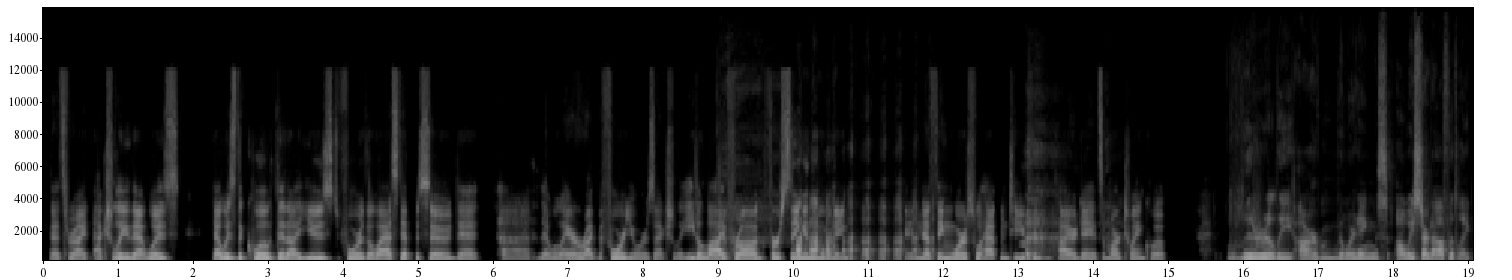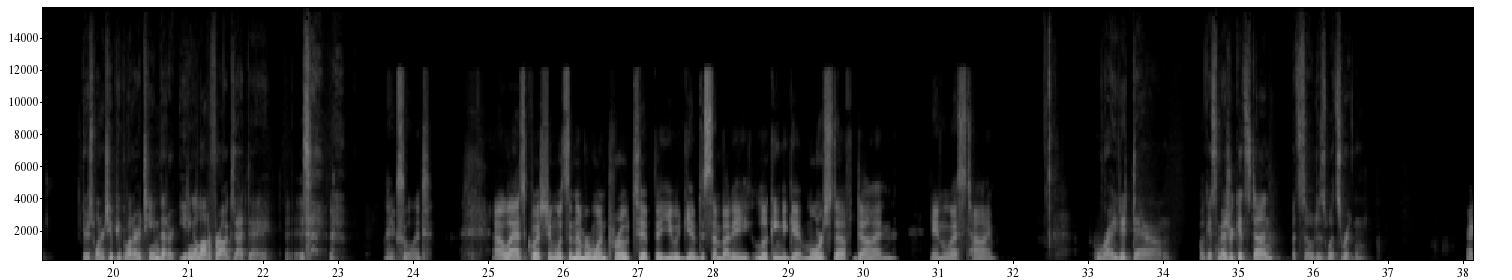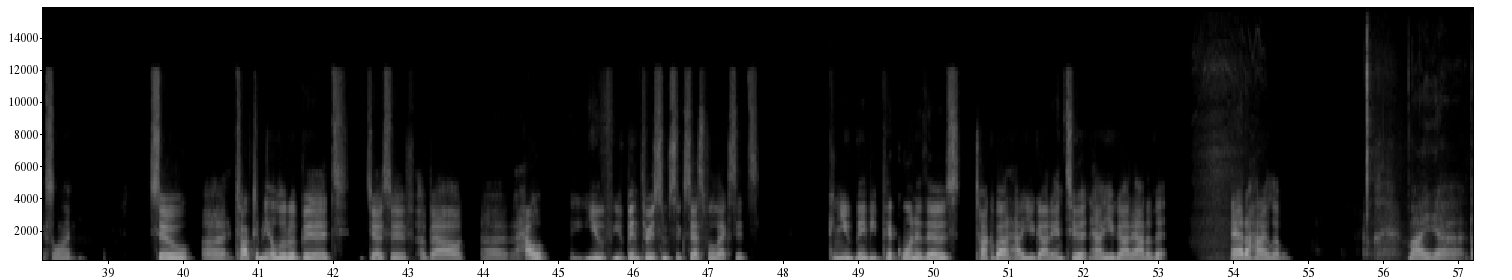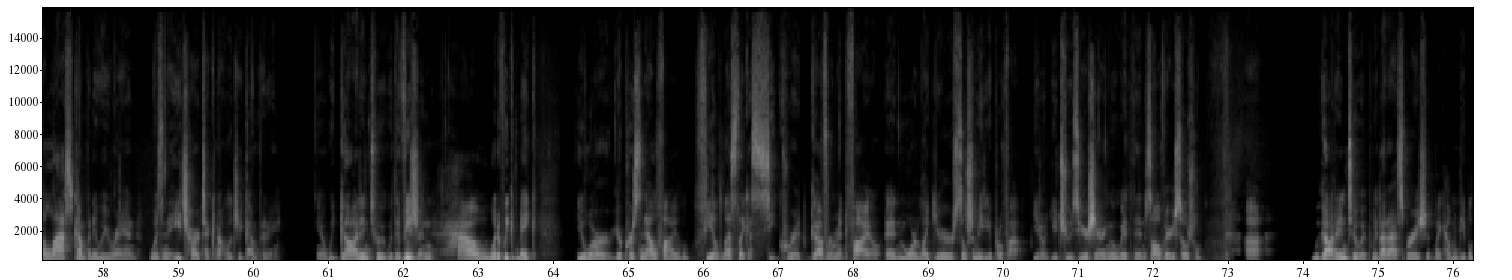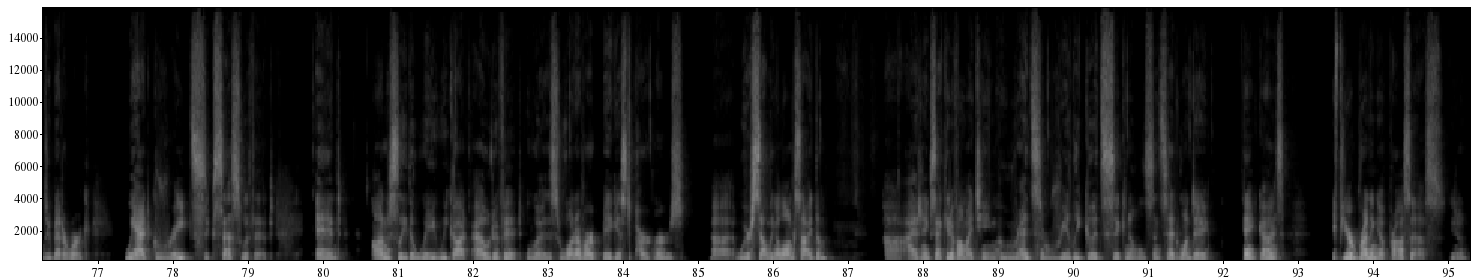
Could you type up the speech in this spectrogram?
That's right. Actually, that was that was the quote that I used for the last episode that uh, that will air right before yours. Actually, eat a live frog first thing in the morning, and nothing worse will happen to you for the entire day. It's a Mark Twain quote. Literally, our mornings always start off with like, there's one or two people on our team that are eating a lot of frogs that day. Excellent. Uh, last question What's the number one pro tip that you would give to somebody looking to get more stuff done in less time? Write it down. What gets measured gets done, but so does what's written. Excellent. So, uh, talk to me a little bit, Joseph, about uh, how you've you've been through some successful exits. Can you maybe pick one of those? Talk about how you got into it and how you got out of it at a high level my uh, the last company we ran was an HR technology company. You know, we got into it with a vision. How? What if we could make your your personnel file feel less like a secret government file and more like your social media profile? You know, you choose who you're sharing it with, and it's all very social. Uh, we got into it with that aspiration, like helping people do better work. We had great success with it, and honestly, the way we got out of it was one of our biggest partners uh, we were selling alongside them. Uh, I had an executive on my team who read some really good signals and said one day, "Hey guys, if you're running a process, you know,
